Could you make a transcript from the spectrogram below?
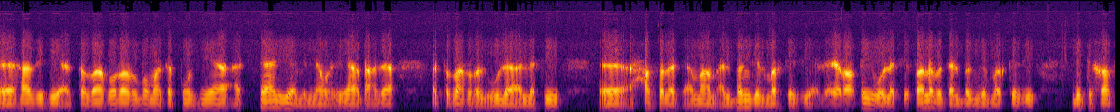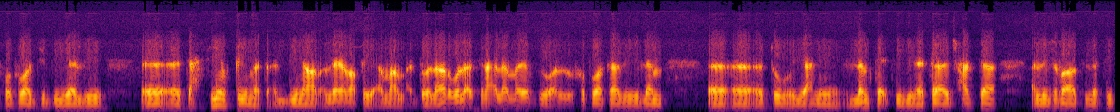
هذه التظاهرة ربما تكون هي الثانية من نوعها بعد التظاهرة الأولى التي حصلت أمام البنك المركزي العراقي والتي طالبت البنك المركزي باتخاذ خطوات جدية لتحسين قيمة الدينار العراقي أمام الدولار. ولكن على ما يبدو الخطوات هذه لم يعني لم تأتي بنتائج حتى الإجراءات التي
